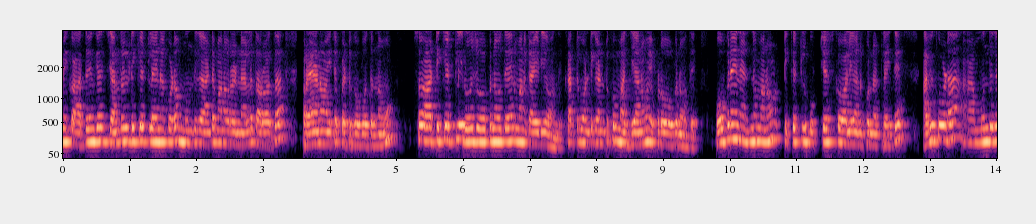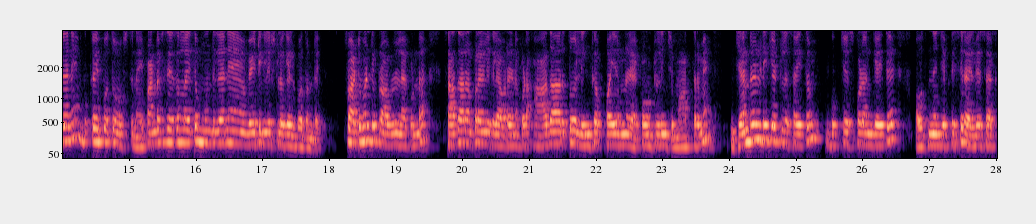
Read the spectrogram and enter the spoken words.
మీకు అర్థం కాదు జనరల్ టికెట్లు అయినా కూడా ముందుగా అంటే మనం రెండు నెలల తర్వాత ప్రయాణం అయితే పెట్టుకోబోతున్నాము. సో ఆ టికెట్లు ఈ రోజు ఓపెన్ అవుతాయని మనకు ఐడియా ఉంది. కరెక్ట్గా ఒంటి గంటకు మధ్యాహ్నం ఎప్పుడు ఓపెన్ అవుతాయి. ఓపెన్ అయిన వెంటనే మనం టికెట్లు బుక్ చేసుకోవాలి అనుకున్నట్లయితే అవి కూడా ముందుగానే బుక్ అయిపోతూ వస్తున్నాయి. పండగ సీజన్లో అయితే ముందుగానే వెయిటింగ్ లిస్ట్లోకి వెళ్ళిపోతుంటాయి. సో అటువంటి ప్రాబ్లం లేకుండా సాధారణ ప్రయాణికులు ఎవరైనా కూడా ఆధార్తో లింకప్ అయి ఉన్న అకౌంట్ల నుంచి మాత్రమే జనరల్ టికెట్లు సైతం బుక్ చేసుకోవడానికి అయితే అవుతుందని చెప్పేసి రైల్వే శాఖ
